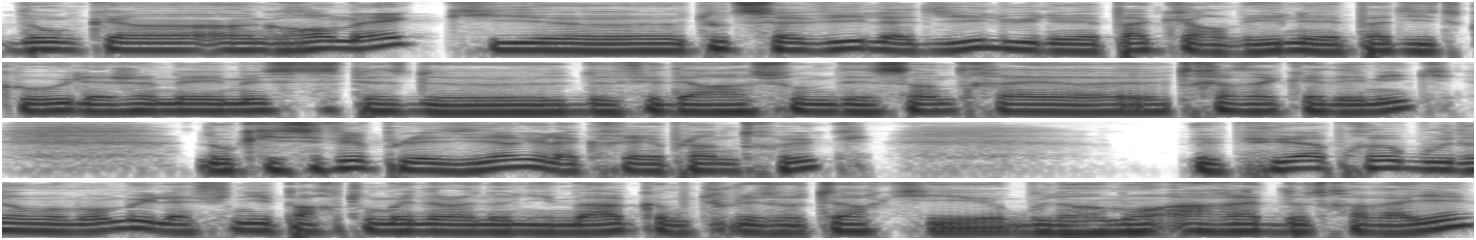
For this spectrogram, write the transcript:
Donc un, grand mec qui euh, toute sa vie il a dit lui il n'aimait pas Kirby, il n'aimait pas Ditko, il a jamais aimé cette espèce de, fédération de dessin très euh, très académique. Donc il s'est fait plaisir, il a créé plein de trucs. Et puis après au bout d'un moment, il a fini par tomber dans l'anonymat comme tous les auteurs qui au bout d'un moment arrêtent de travailler.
